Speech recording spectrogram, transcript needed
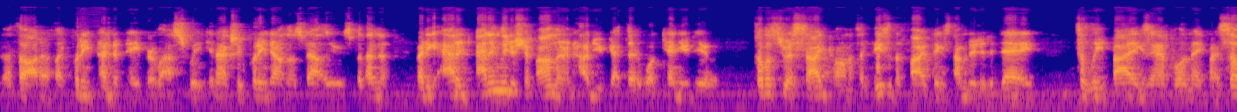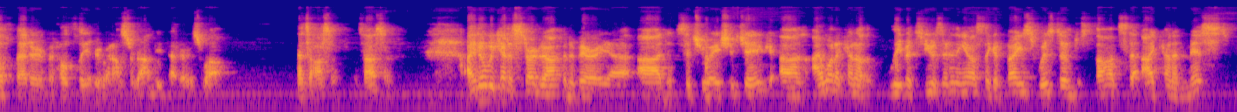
the, thought of like putting pen to paper last week and actually putting down those values, but then writing, adding, adding leadership on there and how do you get there? What can you do? So let's do a side column. It's like, these are the five things I'm going to do today to lead by example and make myself better, but hopefully everyone else around me better as well. That's awesome. That's awesome. I know we kind of started off in a very uh, odd situation, Jake. Um, I want to kind of leave it to you. Is there anything else, like advice, wisdom, just thoughts that I kind of missed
